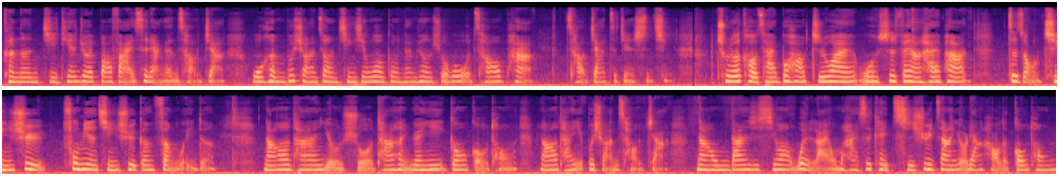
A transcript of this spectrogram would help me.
可能几天就会爆发一次两个人吵架。我很不喜欢这种情形。我有跟我男朋友说过，我超怕吵架这件事情。除了口才不好之外，我是非常害怕这种情绪、负面情绪跟氛围的。然后他有说，他很愿意跟我沟通，然后他也不喜欢吵架。那我们当然是希望未来我们还是可以持续这样有良好的沟通。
